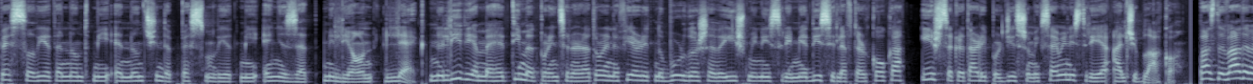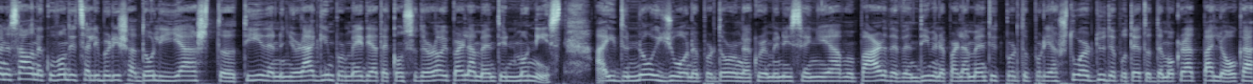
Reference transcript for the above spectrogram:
59915.020 milion lek. Në lidhje me hetimet për inceneratorin e Fierit në burg është edhe ish-ministri i Mjedisit Lefter Koka, ish-sekretari i përgjithshëm i kësaj ministrie Alqi Bllako. Pas debateve në sallën e Kuvendit Sali Berisha doli jashtë tij dhe në një reagim për mediat e konsideroi parlamentin monist. Ai dënoi gjuhën e përdorur nga kryeministri një javë më parë dhe vendimin e parlamentit për të përjashtuar dy deputetët demokratë Paloka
